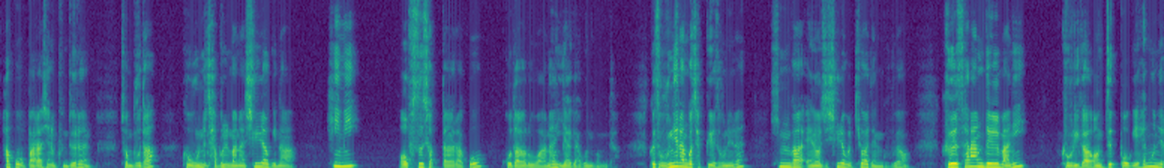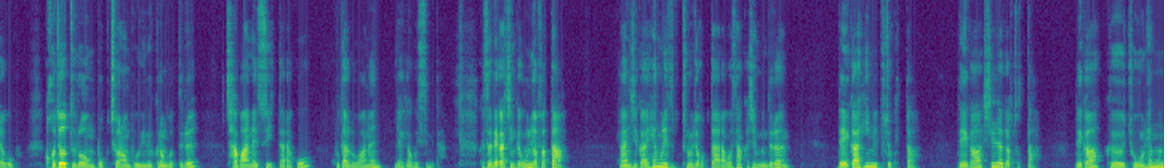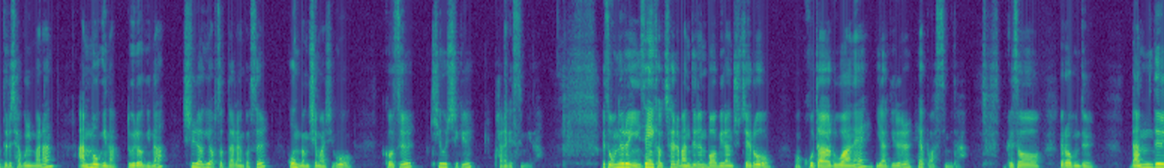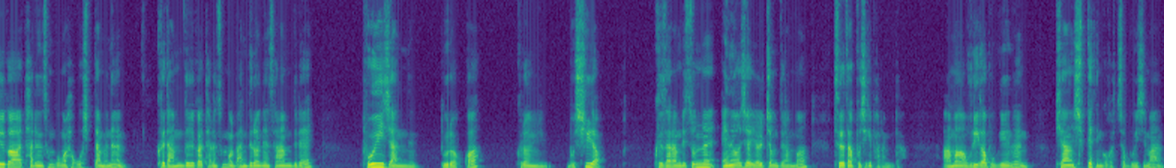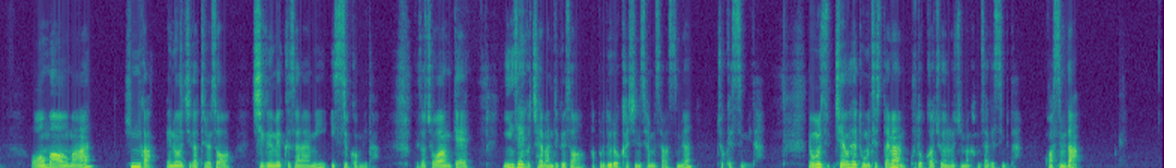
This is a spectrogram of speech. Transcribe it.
하고 말하시는 분들은 전부 다 그 운을 잡을 만한 실력이나 힘이 없으셨다라고 고다로와는 이야기하고 있는 겁니다. 그래서 운이란 거 잡기 위해서 우리는 힘과 에너지, 실력을 키워야 되는 거고요. 그 사람들만이 그 우리가 언뜻 보기 행운이라고 거저 들어온 복처럼 보이는 그런 것들을 잡아낼 수 있다라고 고다로와는 이야기하고 있습니다. 그래서 내가 지금까지 운이 없었다. 나는 지금까지 행운이 들어온 적 없다라고 생각하시는 분들은 내가 힘이 부족했다. 내가 실력이 없었다. 내가 그 좋은 행운들을 잡을 만한 안목이나 노력이나 실력이 없었다는 것을 꼭 명심하시고 그것을 키우시길 바라겠습니다. 그래서 오늘은 인생의 격차를 만드는 법이란 주제로 어, 고다 로안의 이야기를 해보았습니다. 그래서 여러분들 남들과 다른 성공을 하고 싶다면은 그 남들과 다른 성공을 만들어낸 사람들의 보이지 않는 노력과 그런 뭐 실력, 그 사람들이 쏟는 에너지와 열정들 한번 들여다 보시기 바랍니다. 아마 우리가 보기에는 그냥 쉽게 된 것 같아 보이지만 어마어마한 힘과 에너지가 들여서 지금의 그 사람이 있을 겁니다. 그래서 저와 함께 인생 거차를 만들기 위해서 앞으로 노력하시는 삶을 살았으면 좋겠습니다. 오늘 제 영상에 도움이 되셨다면 구독과 좋아요를 해주시면 감사하겠습니다. 고맙습니다.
